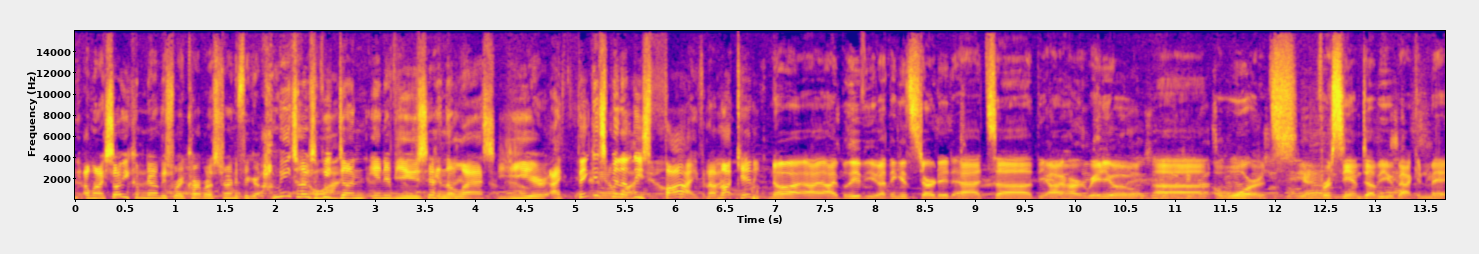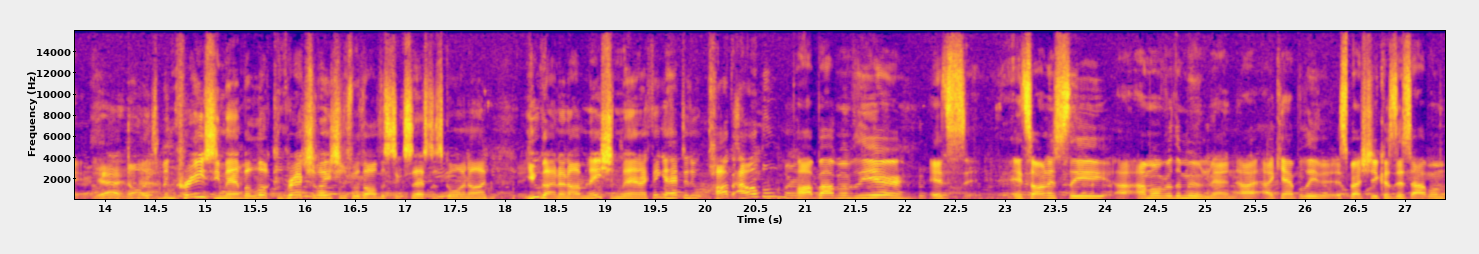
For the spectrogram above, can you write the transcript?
when I saw you come down this red carpet, I was trying to figure out how many times have we done interviews in the last year? I think it's been at least five, and I'm not kidding. No, I, I believe you. I think it started at uh, the iHeartRadio uh, Awards Yeah. for CMW back in May. Yeah, no, it's been crazy, man. But look, congratulations with all the success that's going on. You got a nomination, man. I think it had to do pop album. Or? Pop album of the year. It's it's honestly, I'm over the moon, man. I, I can't believe it, especially because this album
